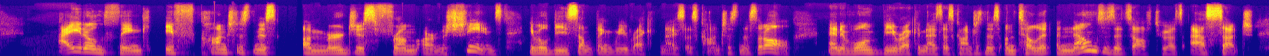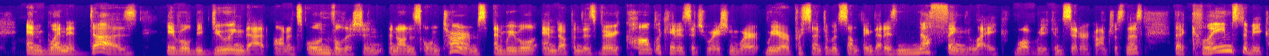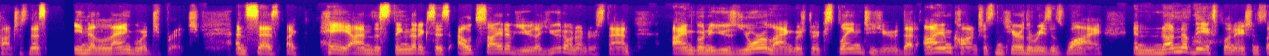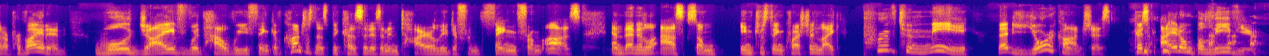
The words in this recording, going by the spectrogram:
i don't think if consciousness emerges from our machines it will be something we recognize as consciousness at all and it won't be recognized as consciousness until it announces itself to us as such and when it does it will be doing that on its own volition and on its own terms. And we will end up in this very complicated situation where we are presented with something that is nothing like what we consider consciousness, that claims to be consciousness in a language bridge and says, like, hey, I'm this thing that exists outside of you that you don't understand. I'm going to use your language to explain to you that I am conscious and here are the reasons why. And none of the explanations that are provided will jive with how we think of consciousness because it is an entirely different thing from us. And then it'll ask some interesting question like, prove to me that you're conscious because I don't believe you.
